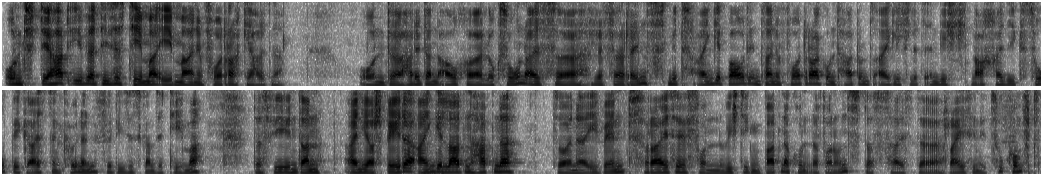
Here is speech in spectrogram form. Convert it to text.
Und der hat über dieses Thema eben einen Vortrag gehalten. und äh, hatte dann auch äh, Loxon als äh, Referenz mit eingebaut in seinen Vortrag und hat uns eigentlich letztendlich nachhaltig so begeistern können für dieses ganze Thema, dass wir ihn dann ein Jahr später eingeladen hatten zu einer Eventreise von wichtigen Partnerkunden von uns, das heißt äh, Reise in die Zukunft.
